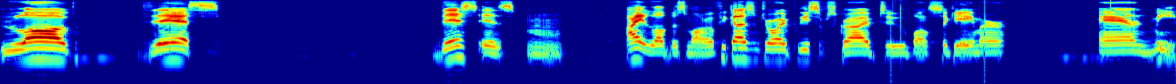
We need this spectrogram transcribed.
love this. This is, mm, I love this model. If you guys enjoyed, please subscribe to Monster Gamer and me.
